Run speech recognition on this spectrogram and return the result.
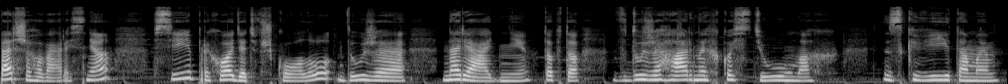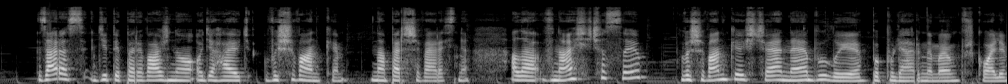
1 вересня всі приходять в школу дуже нарядні, тобто в дуже гарних костюмах, з квітами. Зараз діти переважно одягають вишиванки на 1 вересня, але в наші часи вишиванки ще не були популярними в школі.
